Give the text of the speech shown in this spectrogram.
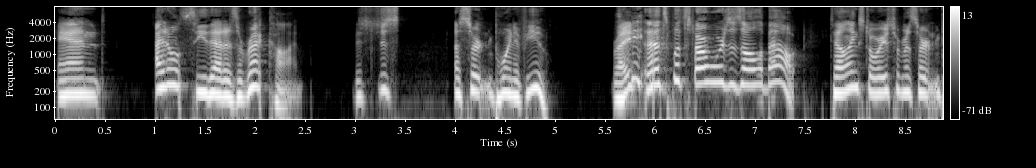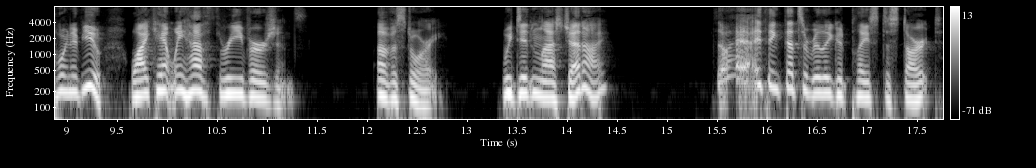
And I don't see that as a retcon. It's just a certain point of view, right? That's what Star Wars is all about telling stories from a certain point of view. Why can't we have three versions of a story? We did in Last Jedi. So I, I think that's a really good place to start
